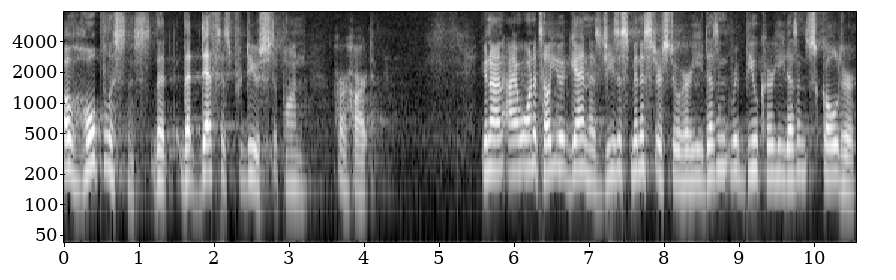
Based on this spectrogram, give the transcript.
of hopelessness that, that death has produced upon her heart. You know, I want to tell you again, as Jesus ministers to her, he doesn't rebuke her, he doesn't scold her.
